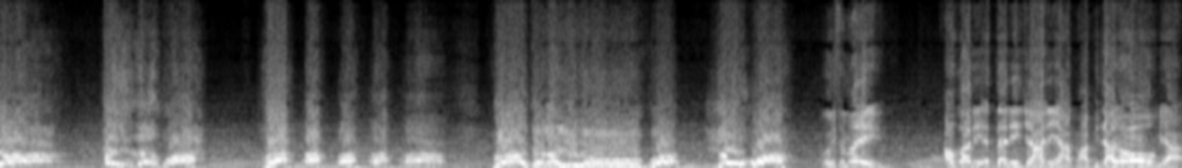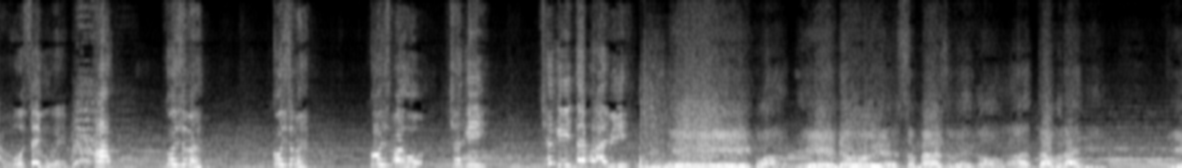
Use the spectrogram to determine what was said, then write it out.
啊！没人花，啊啊啊啊啊！ ဘာတလာရေလုံးကွာရောကွာဟိုသမီးအောက်ကနေအတန်ကြီးကြားနေတာဘာဖြစ်တာတော့ဗျာဟိုစိတ်ဘူးပဲဟာကိုစမကိုစမကိုစမကိုချက်ကြီးချက်ကြီးတက်ပလိုက်ပြီအေးကွာမင်းတို့ရဲ့စမတ်စွဲကောင်ငါတက်ပလိုက်ပြီဒီ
